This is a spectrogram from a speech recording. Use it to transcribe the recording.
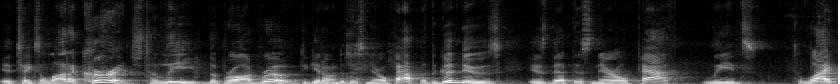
it takes a lot of courage to leave the broad road to get onto this narrow path. But the good news is that this narrow path leads to life.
